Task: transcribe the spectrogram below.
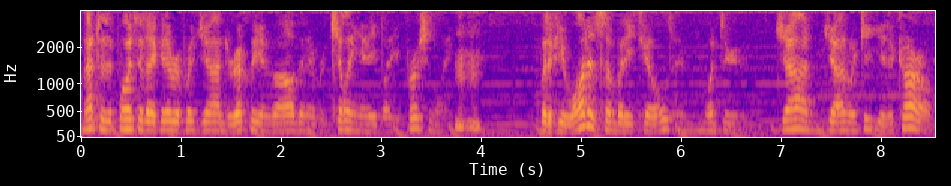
Not to the point that I could ever put John directly involved in ever killing anybody personally. Mm-hmm. But if you wanted somebody killed and went to John, John would get you to Carl.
